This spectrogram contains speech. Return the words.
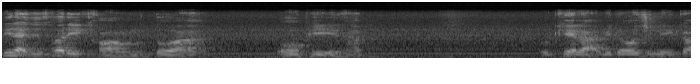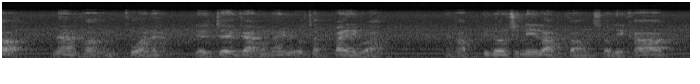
นี่แหละคือข้อดีของตัว OP นะครับ โอเคละวิดีโอชุดนี้ก็นานพอสมควรนะ เดี๋ยวเจอกันในวิดีโอถัดไปดีกว่านะครับวิดีโอชุดนี้ลาไปก่อน สวัสดีครับ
